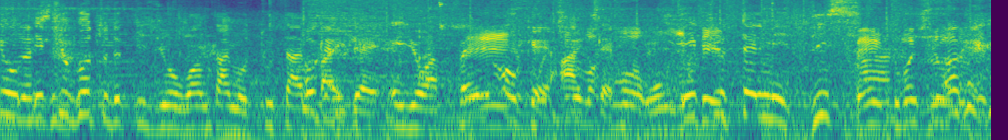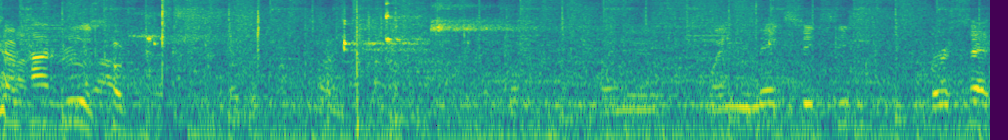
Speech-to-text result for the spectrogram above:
you if you go to the physio one time or two times okay. by day and you are pain, okay, I accept. If you tell me this, okay, hard rules. When we make 60 first set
